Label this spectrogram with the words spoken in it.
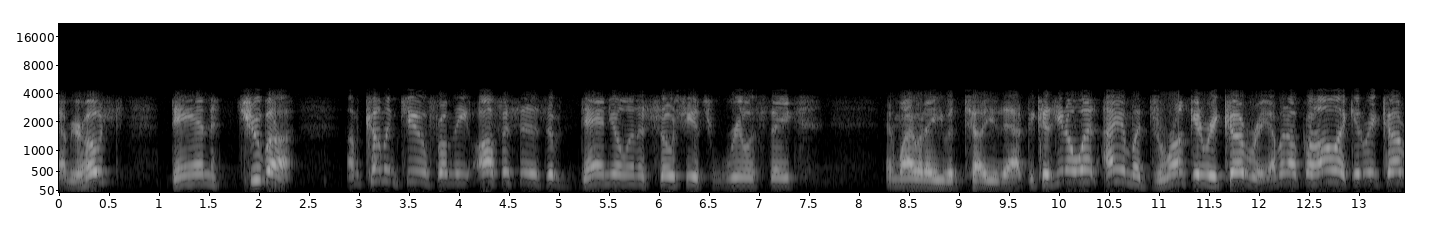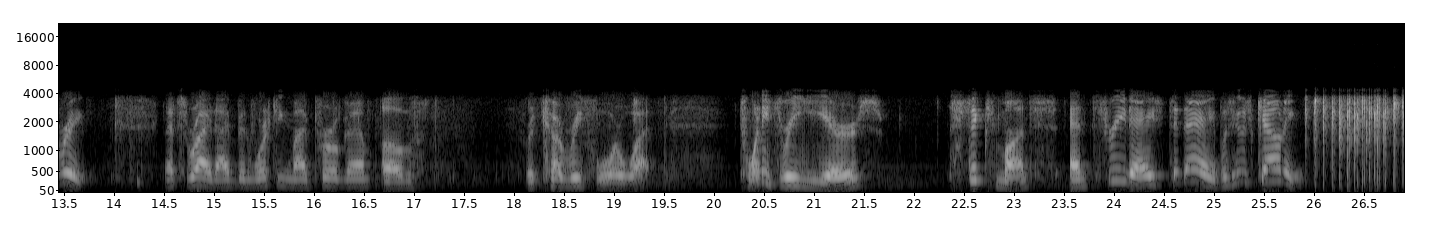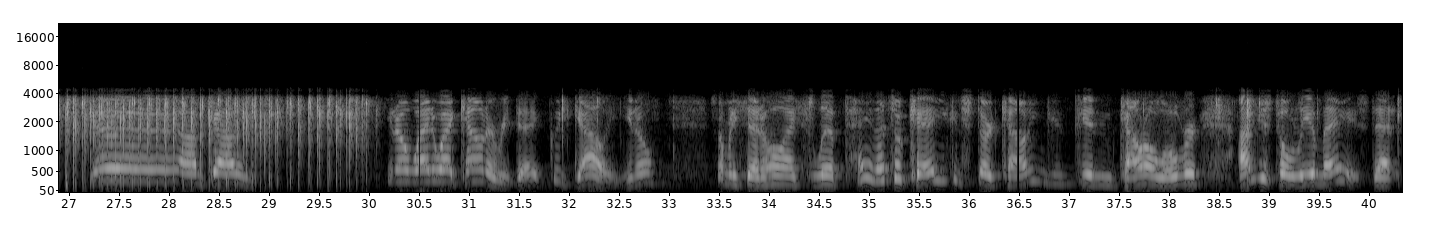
I'm your host, Dan Czuba. I'm coming to you from the offices of Daniel and Associates Real Estate. And why would I even tell you that? Because you know what? I am a drunk in recovery. I'm an alcoholic in recovery. That's right. I've been working my program of recovery for what? 23 years, six months, and three days today. But who's counting? Yeah, I'm counting. You know, why do I count every day? Good golly, you know. Somebody said, "Oh, I slipped." Hey, that's okay. You can start counting. You can count all over. I'm just totally amazed that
